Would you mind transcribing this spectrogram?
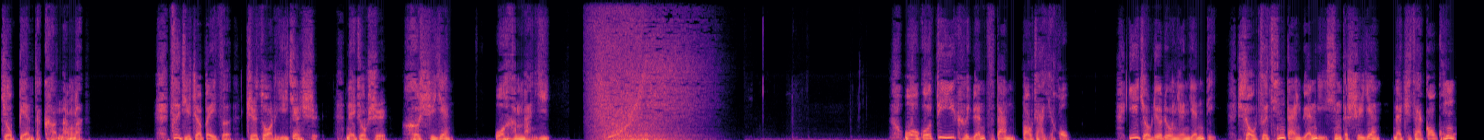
就变得可能了。自己这辈子只做了一件事，那就是核实验，我很满意。我国第一颗原子弹爆炸以后，一九六六年年底，首次氢弹原理性的试验，那是在高空。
